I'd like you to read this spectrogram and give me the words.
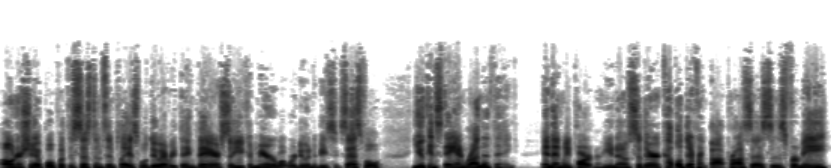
ownership. We'll put the systems in place. We'll do everything there so you can mirror what we're doing to be successful. You can stay and run the thing, and then we partner. You know, so there are a couple different thought processes. For me,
